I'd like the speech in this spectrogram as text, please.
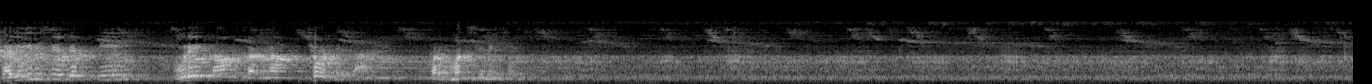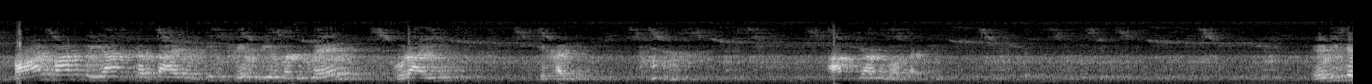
शरीर से व्यक्ति बुरे काम करना छोड़ देता है पर मन से नहीं छोड़ता बार बार प्रयास करता है लेकिन फिर भी मन में बुराई दिखाई देती आप क्या अनुभव करते हैं एडी से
